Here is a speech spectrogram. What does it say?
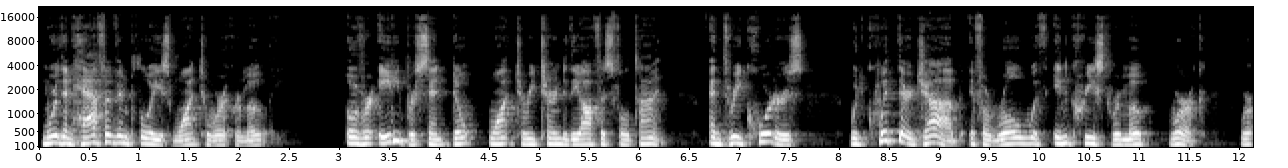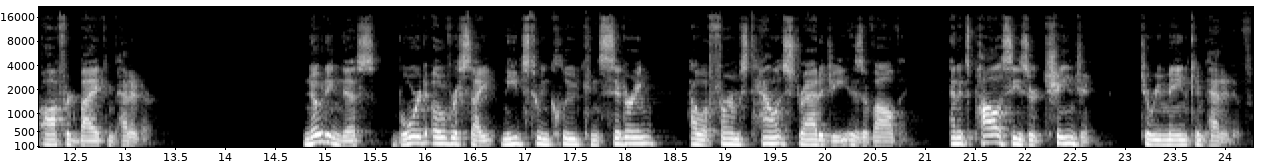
More than half of employees want to work remotely. Over 80% don't want to return to the office full time, and three quarters would quit their job if a role with increased remote work were offered by a competitor. Noting this, board oversight needs to include considering how a firm's talent strategy is evolving and its policies are changing to remain competitive.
